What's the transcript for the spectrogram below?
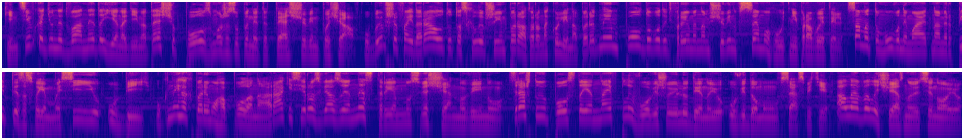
Кінцівка Дюни 2 не дає надій на те, що Пол зможе зупинити те, що він почав. Убивши Фейда Рауту та схиливши імператора на коліна перед ним, Пол доводить Фрименам, що він всемогутній правитель. Саме тому вони мають намір піти за своїм месією у бій. У книгах перемога Пола на Аракісі розв'язує нестримну священну війну. Зрештою, Пол стає найвпливовішою людиною у відомому всесвіті, але величезною ціною,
